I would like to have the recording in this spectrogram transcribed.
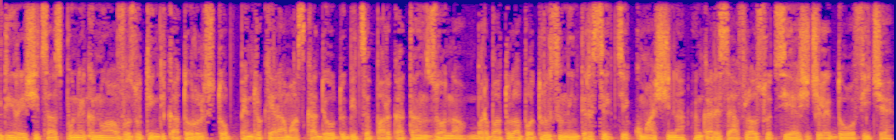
din Reșița spune că nu a văzut indicatorul stop pentru că era mascat de o dubiță parcată în zonă. Bărbatul a pătrus în intersecție cu mașina în care se aflau soția și cele două fiice.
